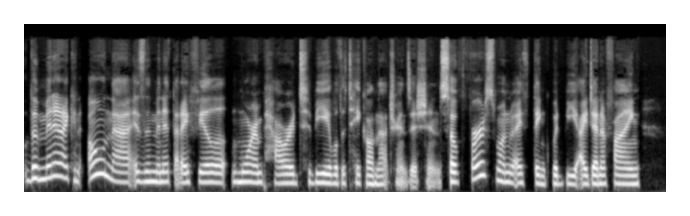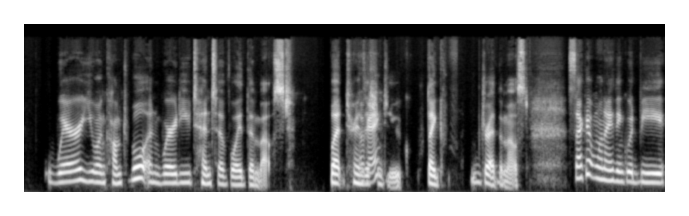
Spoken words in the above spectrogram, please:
the minute I can own that is the minute that I feel more empowered to be able to take on that transition. So first one I think would be identifying where are you uncomfortable and where do you tend to avoid the most? What transition Okay. do you like dread the most? Second one I think would be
